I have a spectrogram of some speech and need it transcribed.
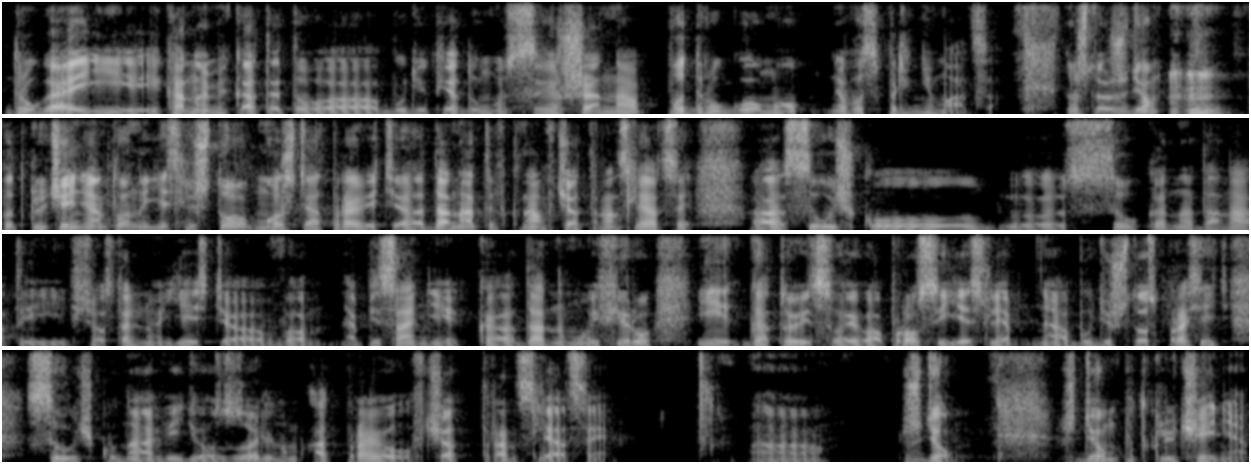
другая, и экономика от этого будет, я думаю, совершенно по-другому восприниматься. Ну что, ждем подключения Антона. Если что, можете отправить э, донаты к нам в чат трансляции. А, ссылочку, э, ссылка на донаты и все остальное есть э, в описании к данному эфиру. И готовить свои вопросы, если будет что спросить. Ссылочку на видео с Зориным отправил в чат трансляции. А, ждем. Ждем подключения.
